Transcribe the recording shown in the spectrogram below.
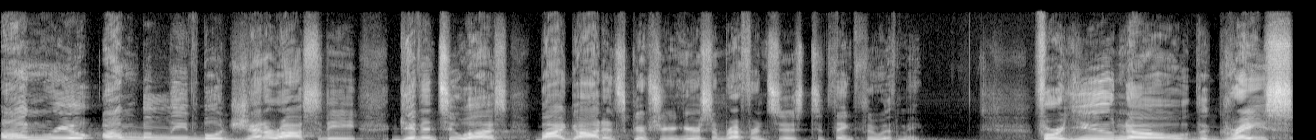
unreal, unbelievable generosity given to us by God in Scripture. Here are some references to think through with me. For you know the grace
